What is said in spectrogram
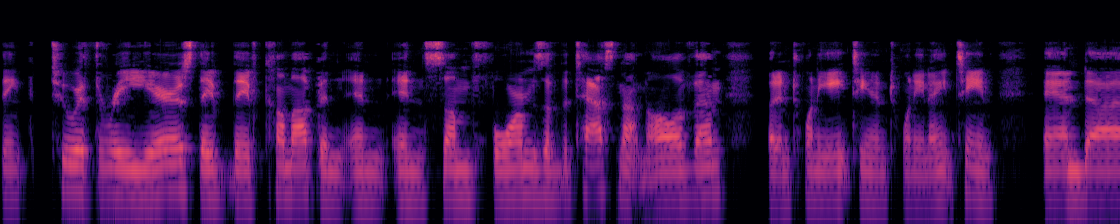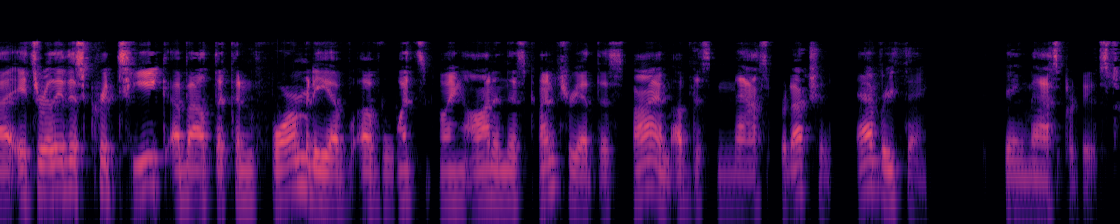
think two or three years they've they've come up in, in in some forms of the test not in all of them but in 2018 and 2019 and uh, it's really this critique about the conformity of, of what's going on in this country at this time of this mass production. Everything being mass produced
